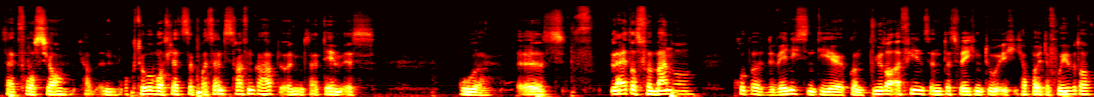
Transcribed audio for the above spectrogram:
Seit voriges Jahr, ich habe im Oktober das letzte Präsenztreffen gehabt und seitdem ist Ruhe. Es, leider ist von meiner Gruppe die wenigsten, die computeraffin sind. Deswegen tue ich, ich habe heute früh wieder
